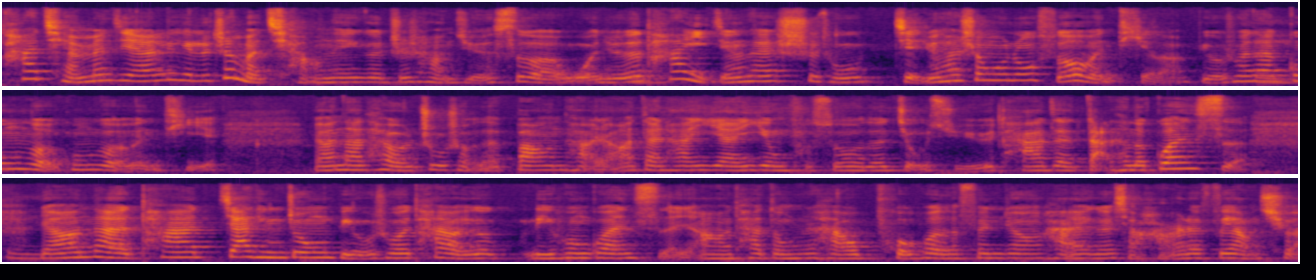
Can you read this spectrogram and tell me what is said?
他前面既然立了这么强的一个职场角色，我觉得他已经在试图解决他生活中所有问题了，比如说他工作工作问题。然后那他有助手在帮他，然后但是他依然应付所有的酒局，他在打他的官司。然后那他家庭中，比如说他有一个离婚官司，然后他同时还有婆婆的纷争，还有一个小孩儿的抚养权。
